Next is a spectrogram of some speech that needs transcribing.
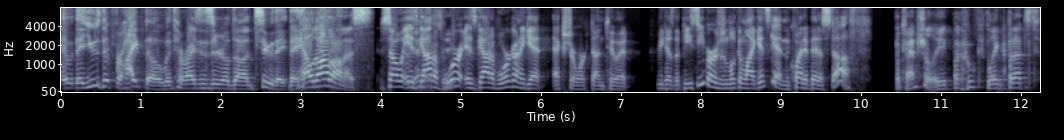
They, they used it for hype though with Horizon Zero Dawn 2. They they held out on us. So oh, is yeah, God of see? War is God of War going to get extra work done to it because the PC version looking like it's getting quite a bit of stuff. Potentially, but who? Like, but that's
